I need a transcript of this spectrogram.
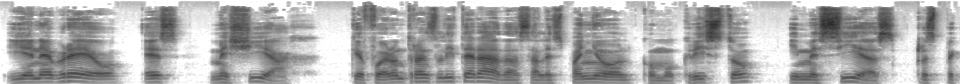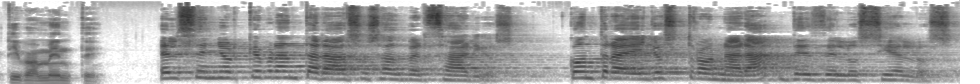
y en hebreo es Meshiach, que fueron transliteradas al español como Cristo y Mesías respectivamente. El Señor quebrantará a sus adversarios contra ellos tronará desde los cielos.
